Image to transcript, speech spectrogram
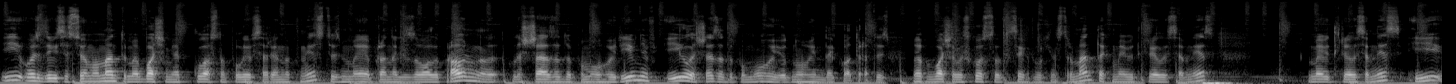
І ось дивіться, з цього моменту ми бачимо, як класно полився ринок вниз. Тобто ми проаналізували правильно лише за допомогою рівнів і лише за допомогою одного індикатора. Тобто ми побачили сходство в цих двох інструментах, ми відкрилися вниз. Ми відкрилися вниз, і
